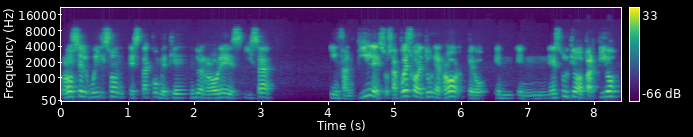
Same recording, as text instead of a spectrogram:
Russell Wilson está cometiendo errores, Isa, infantiles. O sea, puedes cometer un error, pero en, en este último partido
